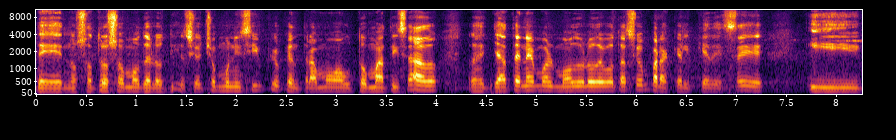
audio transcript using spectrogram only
De, nosotros somos de los 18 municipios que entramos automatizados, entonces ya tenemos el módulo de votación para que el que desee y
